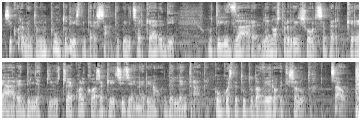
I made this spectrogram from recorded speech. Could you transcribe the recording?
sicuramente è un punto di vista interessante quindi cercare di utilizzare le nostre risorse per creare degli attivi cioè qualcosa che ci generino delle entrate. Con questo è tutto davvero e ti saluto ciao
